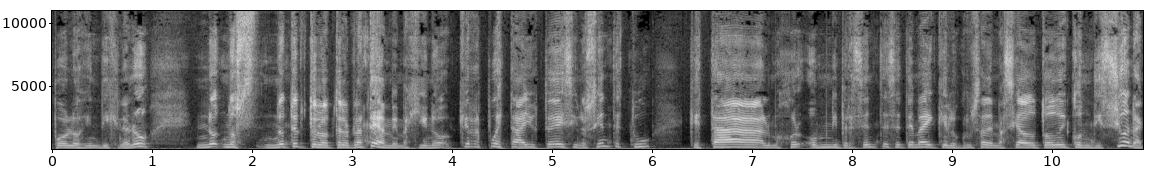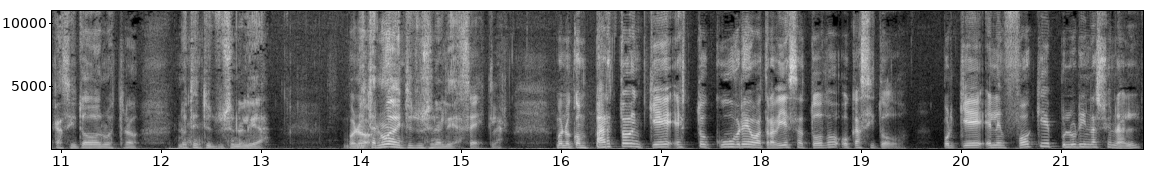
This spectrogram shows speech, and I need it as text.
pueblos indígenas. No, no, no, te, lo, te, lo, plantean, me imagino. ¿Qué respuesta hay ustedes si lo sientes tú que está a lo mejor omnipresente ese tema y que lo cruza demasiado todo y condiciona casi todo nuestra, nuestra institucionalidad? Bueno, nuestra nueva institucionalidad. Sí, claro. Bueno, comparto en que esto cubre o atraviesa todo o casi todo porque el enfoque plurinacional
